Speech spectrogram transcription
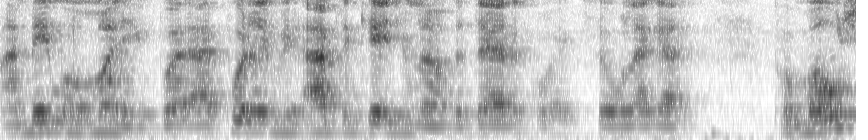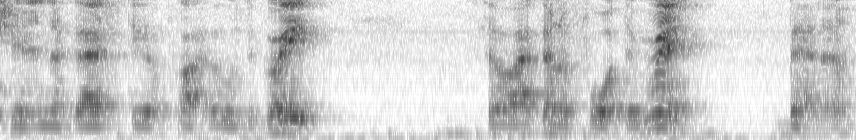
I made more money, but I put in the application when I was a data clerk. So when I got promotion, I got the apartment. It was great. So I can afford the rent better.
